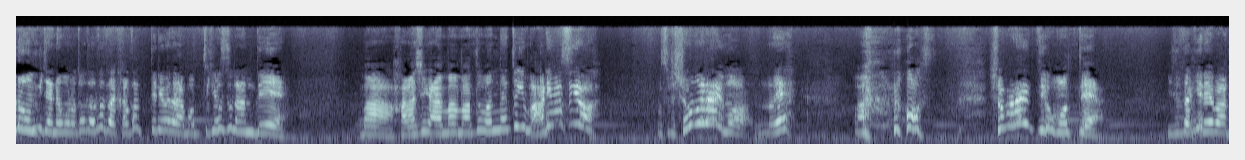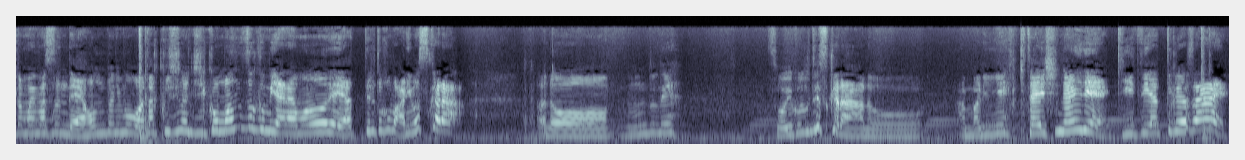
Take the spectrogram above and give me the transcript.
論みたいなものをただただ語ってるようなポッドキャストなんで、まあ話があんままとまんない時もありますよそれしょうがないもうねあのしょうがないって思っていただければと思いますんで、本当にもう私の自己満足みたいなものでやってるとこもありますから、あのー、本当ね、そういうことですから、あのー、あんまりね、期待しないで聞いてやってください。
